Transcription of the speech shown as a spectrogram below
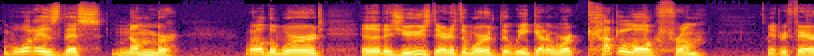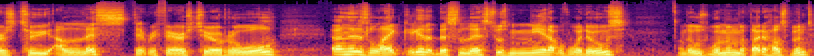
What is this number? Well, the word that is used there is the word that we get our word catalogue from. It refers to a list, it refers to a roll, and it is likely that this list was made up of widows, and those women without a husband,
